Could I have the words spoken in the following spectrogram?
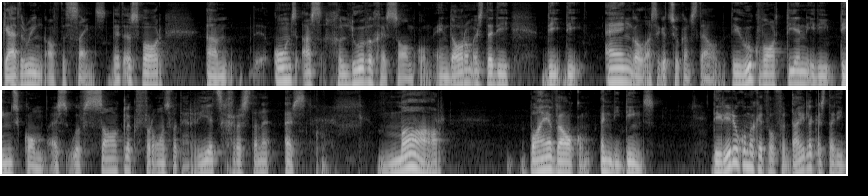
gathering of the saints. Dit is waar um ons as gelowiges saamkom. En daarom is dit die die die angle as ek dit so kan stel die hoek waarteen u die diens kom is hoofsaaklik vir ons wat reeds Christene is. Maar baie welkom in die diens. Die rede hoekom ek dit wil verduidelik is dat die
